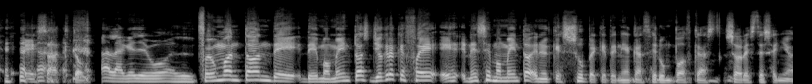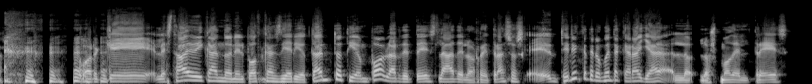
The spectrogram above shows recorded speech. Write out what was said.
Exacto. a la que llevó al... Fue un montón de, de momentos. Yo creo que fue en ese momento en el que supe que tenía que hacer un podcast sobre este señor. Porque le estaba dedicando en el podcast diario tanto tiempo a hablar de Tesla, de los retrasos. Eh, Tienen que tener en cuenta que ahora ya lo- los Model 3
